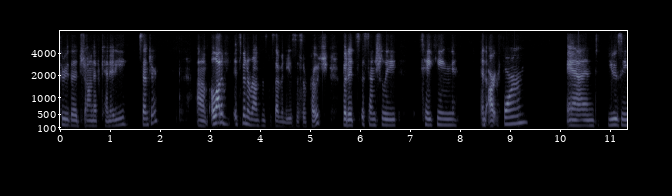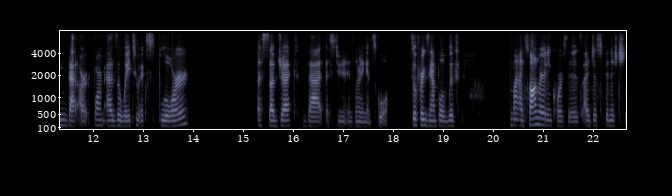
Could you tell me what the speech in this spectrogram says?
through the john f. Kennedy center. Um, a lot of it's been around since the 70s this approach but it's essentially taking an art form and using that art form as a way to explore a subject that a student is learning in school. So for example with my songwriting courses, I just finished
